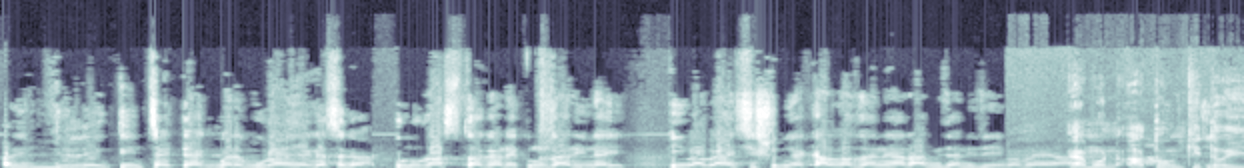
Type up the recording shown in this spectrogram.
মানে বিল্ডিং তিন চারটা একবারে ঘুরা হয়ে গেছে গা। কোনো রাস্তাঘাটে কোনো গাড়ি নাই। কীভাবে আইছে শুধু এক আল্লাহ জানে আর আমি জানি যে এইভাবে এমন আতঙ্কিত এই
